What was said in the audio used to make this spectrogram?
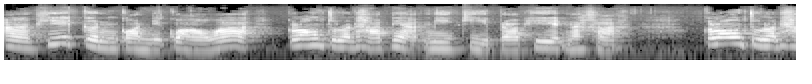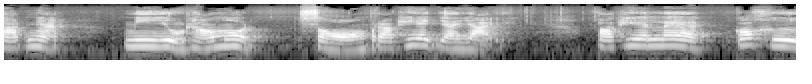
อะพี่เกินก่อนดีกว่าว่า กล้องจุลทรรศน์เนี่ยมีกี่ประเภทนะคะ กล้องจุลทรรศน์เนี่ยมีอยู่ทั้งหมด 2 ประเภทใหญ่ ๆ ประเภทแรกก็คือ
